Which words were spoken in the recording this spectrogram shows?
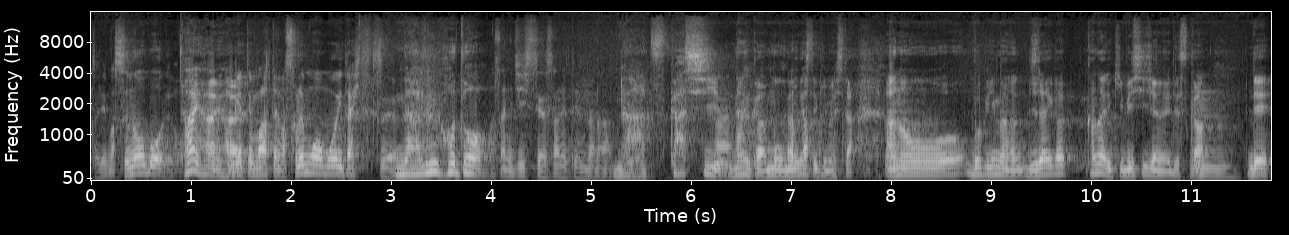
トで、まあ、スノーボールをはい。はい。はい。上げてもらって、まあそれも思い出しつつなるほど。まさに実践されてんだな懐かしい、なんかもう思い出してきました。あのー僕今時代がかなり厳しいじゃないですか、で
